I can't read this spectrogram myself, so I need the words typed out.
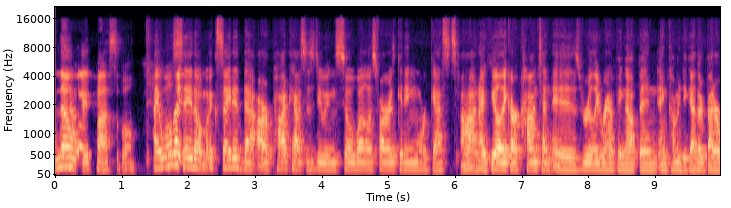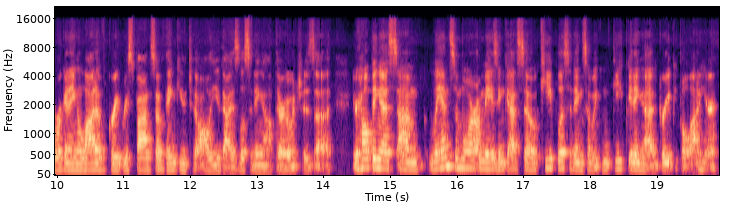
no not. way possible I will Right. say though, I'm excited that our podcast is doing so well as far as getting more guests on. I feel like our content is really ramping up and, and coming together better. We're getting a lot of great response. So thank you to all you guys listening out there, which is uh you're helping us um, land some more amazing guests. So keep listening so we can keep getting uh, great people on here.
